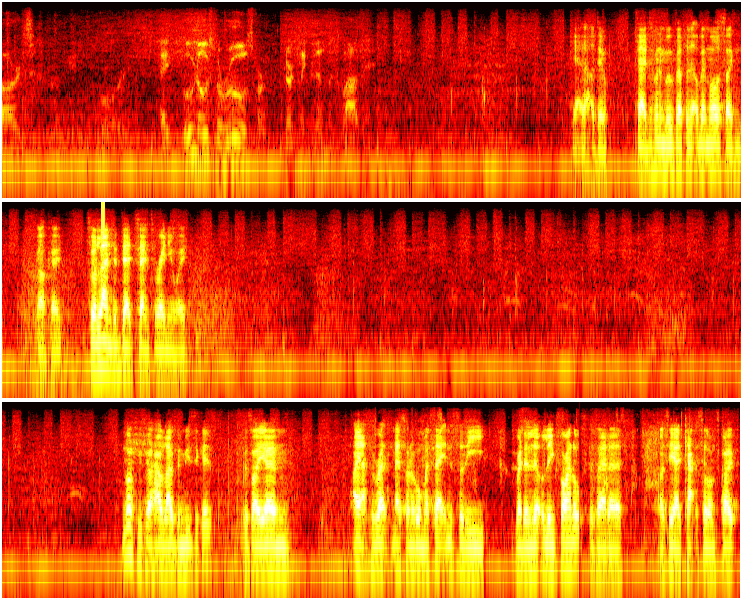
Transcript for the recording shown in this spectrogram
Hey, who knows the rules for Yeah, that'll do. So I just want to move up a little bit more so I can... Okay. So I landed dead center anyway. I'm not sure how loud the music is, because I um I had to mess around with all my settings for the Red Dead Little League finals, because I had a obviously I had Cat still on Skype.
